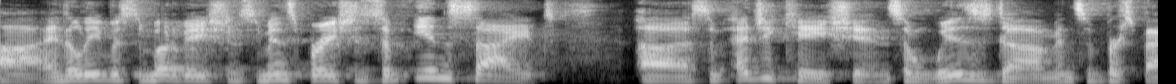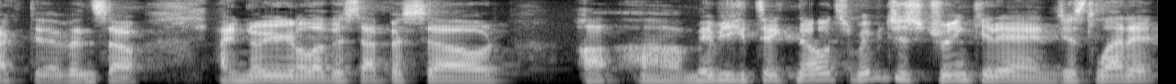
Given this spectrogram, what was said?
uh, and to leave with some motivation, some inspiration, some insight, uh, some education, some wisdom, and some perspective. And so I know you're going to love this episode. Uh, uh, maybe you can take notes, or maybe just drink it in. Just let it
